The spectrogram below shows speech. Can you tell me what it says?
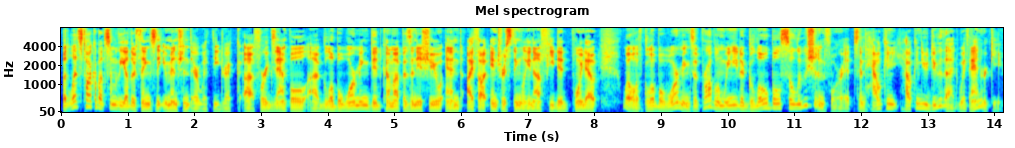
But let's talk about some of the other things that you mentioned there with Diedrich. Uh, for example, uh, global warming did come up as an issue, and I thought, interestingly enough, he did point out, well, if global warming's a problem, we need a global solution for it. And how can how can you do that with anarchy?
